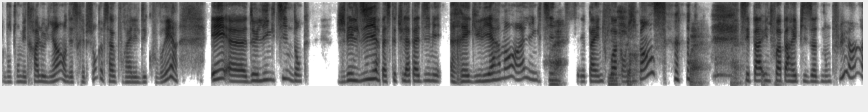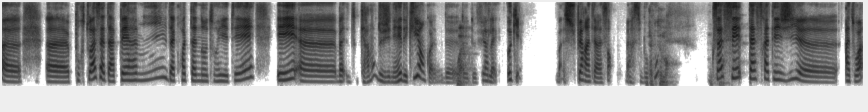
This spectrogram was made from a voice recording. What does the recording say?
dont on mettra le lien en description, comme ça, vous pourrez aller le découvrir, et euh, de LinkedIn, donc, je vais le dire parce que tu l'as pas dit, mais régulièrement, hein, LinkedIn, ce n'est pas une fois quand j'y pense. Ouais, c'est pas une fois par épisode non plus. Hein, euh, pour toi, ça t'a permis d'accroître ta notoriété et bah, carrément de générer des clients, quoi, de, de faire. Ok, bah, super intéressant. Merci beaucoup. Exactement. Donc ça, c'est ta stratégie euh, à toi.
